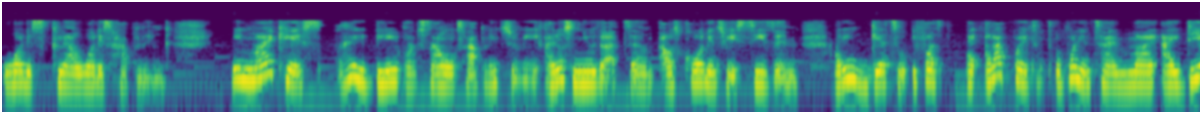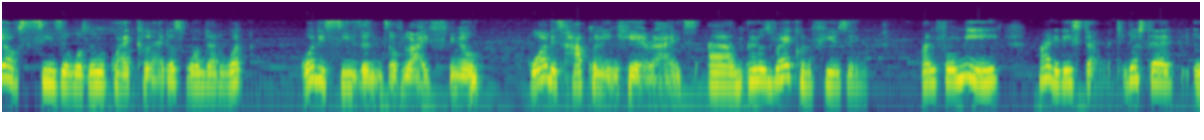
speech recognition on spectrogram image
what is clear, what is happening in my case, I didn't understand what was happening to me. I just knew that um, I was called into a season. I didn't get to. In fact, at that point, at a point in time, my idea of season was not even quite clear. I just wondered what, what is seasons of life? You know, what is happening here, right? Um, and it was very confusing. And for me, how did it start? It just started uh,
